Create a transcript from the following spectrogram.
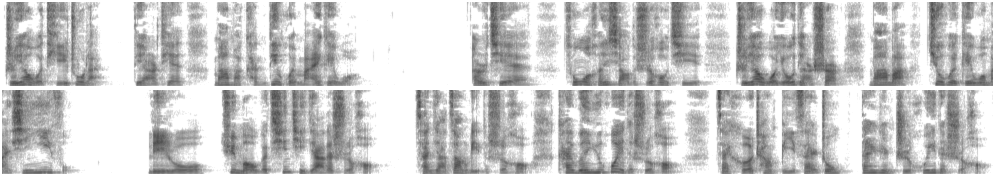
只要我提出来，第二天妈妈肯定会买给我。而且从我很小的时候起，只要我有点事儿，妈妈就会给我买新衣服。例如去某个亲戚家的时候，参加葬礼的时候，开文娱会的时候，在合唱比赛中担任指挥的时候，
